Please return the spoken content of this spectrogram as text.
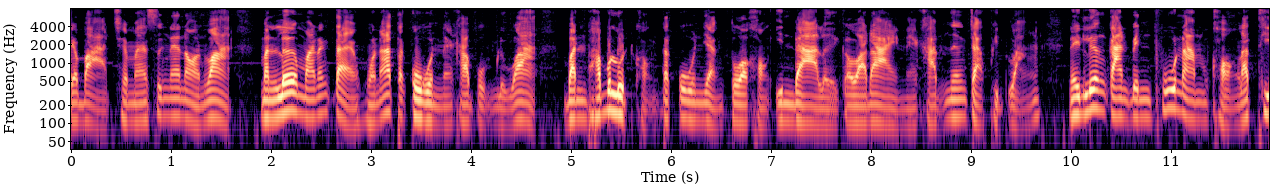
ยาบาทใช่ไหมซึ่งแน่นอนว่ามันเริ่มมาตั้งแต่หัวหน้าตระกูลนะครับผมหรือว่าบรรพบุรุษของตระกูลอย่างตัวของอินดาเลยก็ว่าได้นะครับ เนื่องจากผิดหวังในเรื่องการเป็นผู้นำของลัทธิ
